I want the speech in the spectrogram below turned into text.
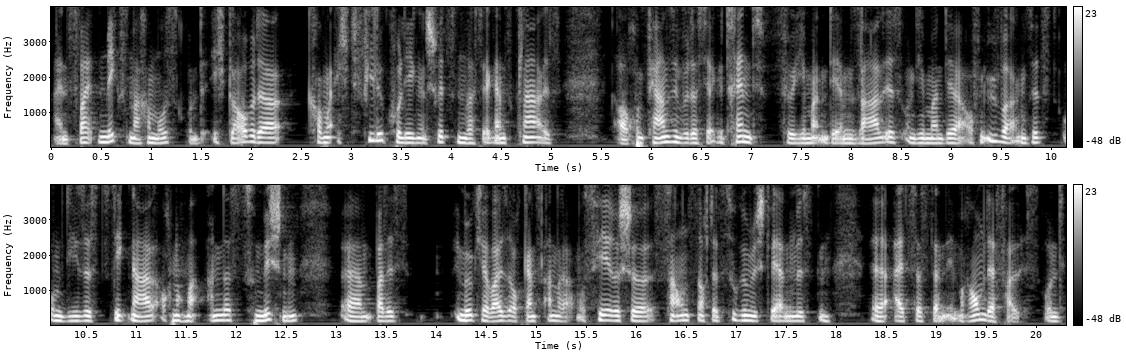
einen zweiten Mix machen muss und ich glaube, da kommen echt viele Kollegen ins Schwitzen, was ja ganz klar ist. Auch im Fernsehen wird das ja getrennt für jemanden, der im Saal ist und jemand, der auf dem Ü-Wagen sitzt, um dieses Signal auch nochmal anders zu mischen, ähm, weil es möglicherweise auch ganz andere atmosphärische Sounds noch dazu gemischt werden müssten, äh, als das dann im Raum der Fall ist. Und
